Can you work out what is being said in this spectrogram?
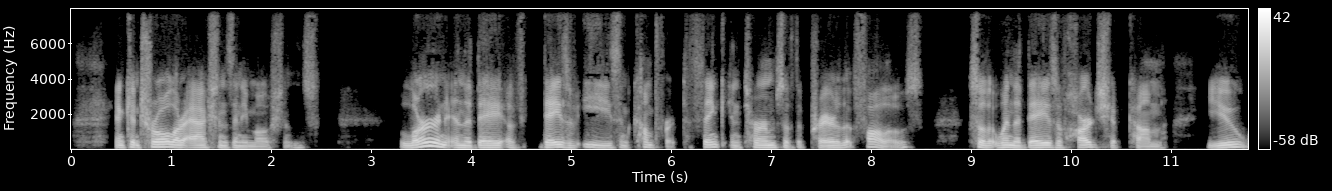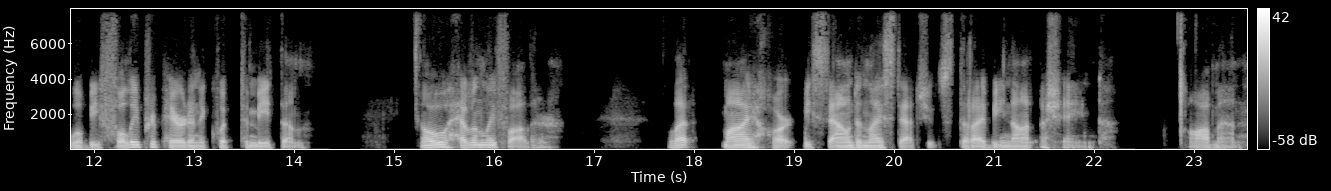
and control our actions and emotions. Learn in the day of days of ease and comfort to think in terms of the prayer that follows, so that when the days of hardship come, you will be fully prepared and equipped to meet them. O Heavenly Father, let my heart be sound in thy statutes, that I be not ashamed. Amen.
